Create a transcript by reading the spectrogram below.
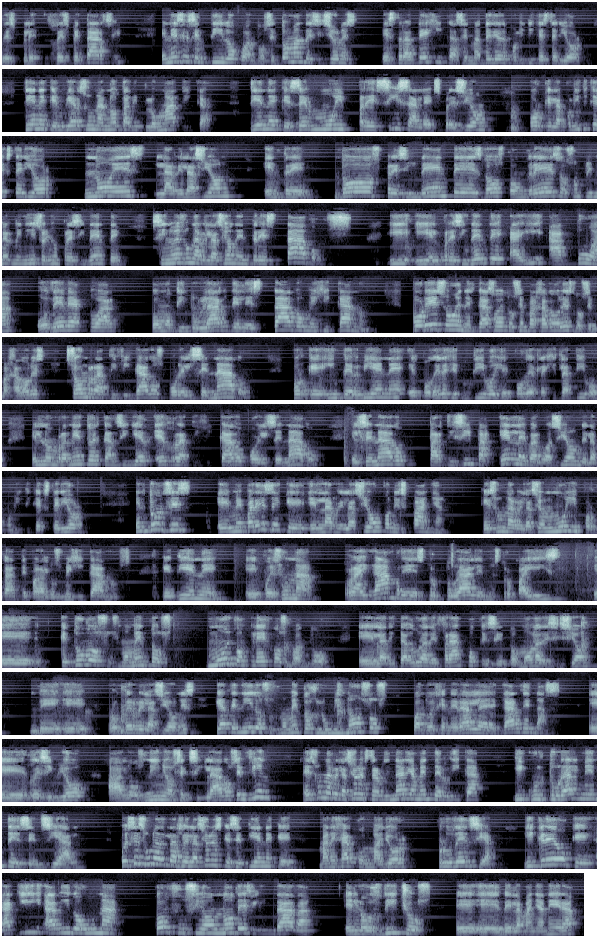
respetarse. En ese sentido, cuando se toman decisiones estratégicas en materia de política exterior, tiene que enviarse una nota diplomática, tiene que ser muy precisa la expresión porque la política exterior no es la relación entre dos presidentes, dos congresos, un primer ministro y un presidente, sino es una relación entre estados. Y, el presidente ahí actúa o debe actuar como titular del Estado mexicano. Por eso, en el caso de los embajadores, los embajadores son ratificados por el Senado porque interviene el Poder Ejecutivo y el Poder Legislativo. El nombramiento del canciller es ratificado por el Senado. El Senado participa en la evaluación de la política exterior. Entonces, eh, me parece que en la relación con España, que es una relación muy importante para los mexicanos, que tiene eh, pues una raigambre estructural en nuestro país, eh, que tuvo sus momentos muy complejos cuando eh, la dictadura de Franco, que se tomó la decisión de eh, romper relaciones, que ha tenido sus momentos luminosos cuando el general eh, Cárdenas recibió a los niños exilados, en fin, es una relación extraordinariamente rica y culturalmente esencial, pues es una de las relaciones que se tiene que manejar con mayor prudencia. Y creo que aquí ha habido una confusión no deslindada en los dichos eh, eh, de la mañanera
